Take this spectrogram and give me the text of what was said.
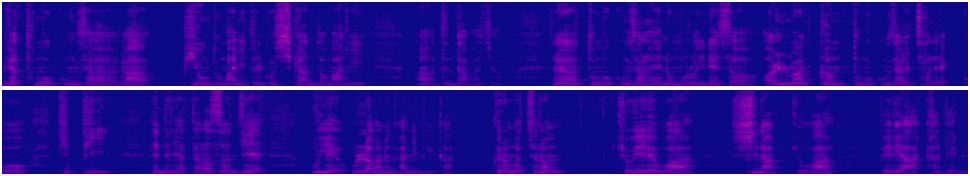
그러니까 토목공사가 비용도 많이 들고 시간도 많이 어, 든다고 하죠. 그러나 토목공사를 해놓음으로 인해서 얼만큼 토목공사를 잘했고 깊이 했느냐 따라서 이제 위에 올라가는 거 아닙니까? 그런 것처럼 교회와 신학교와 베리아 아카데미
